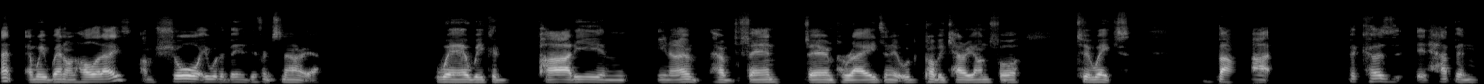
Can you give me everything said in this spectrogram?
that and we went on holidays, I'm sure it would have been a different scenario where we could party and, you know, have the fanfare and parades and it would probably carry on for two weeks. But because it happened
